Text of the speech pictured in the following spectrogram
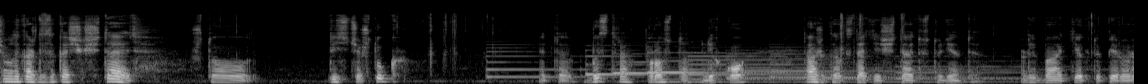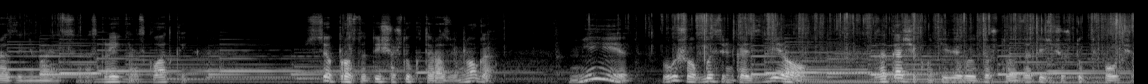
Почему-то каждый заказчик считает, что тысяча штук это быстро, просто, легко. Так же, как, кстати, считают студенты. Либо те, кто первый раз занимается расклейкой, раскладкой. Все просто, тысяча штук это разве много? Нет, вышел, быстренько сделал. Заказчик мотивирует то, что за тысячу штук ты получишь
